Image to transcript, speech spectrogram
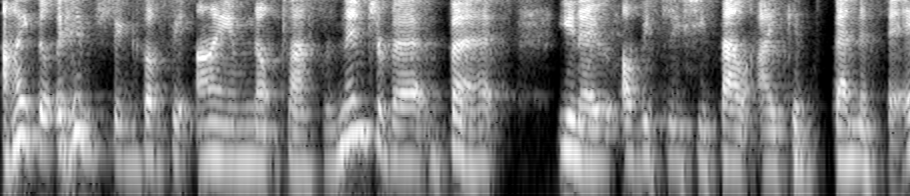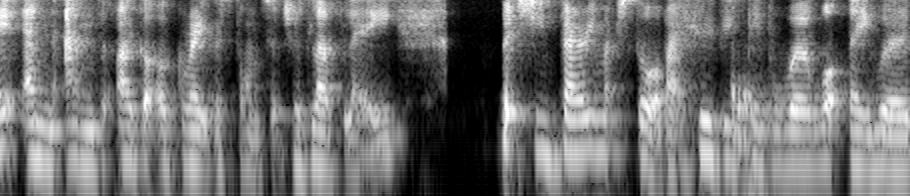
I thought was interesting because obviously I am not classed as an introvert, but you know, obviously she felt I could benefit and and I got a great response, which was lovely but she very much thought about who these people were, what they were,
